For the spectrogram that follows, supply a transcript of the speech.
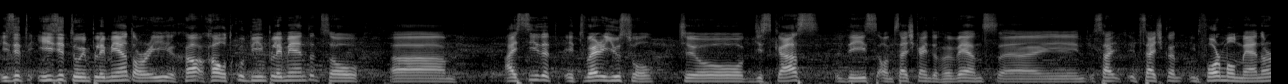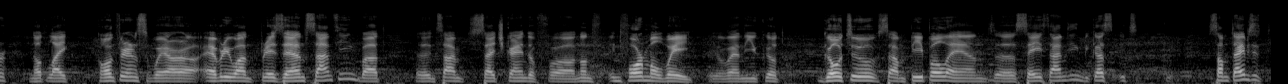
is it easy to implement or e how, how it could be implemented? So um, I see that it's very useful to discuss this on such kind of events uh, in, such, in such informal manner, not like conference where everyone presents something, but in some such kind of uh, non-informal way when you could go to some people and uh, say something because it's sometimes it's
